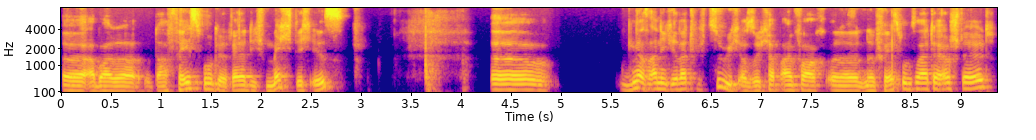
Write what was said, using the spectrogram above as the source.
Äh, aber da, da, Facebook relativ mächtig ist, äh, ging das eigentlich relativ zügig. Also ich habe einfach äh, eine Facebook-Seite erstellt.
